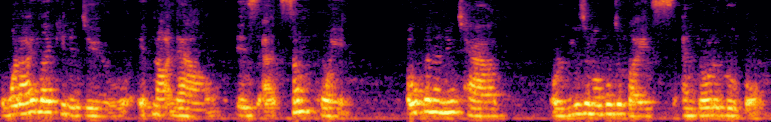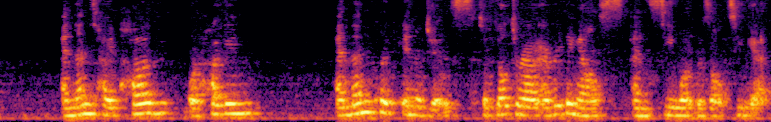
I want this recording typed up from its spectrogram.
What I'd like you to do, if not now, is at some point open a new tab or use a mobile device and go to Google and then type hug or hugging and then click images to filter out everything else and see what results you get.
